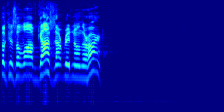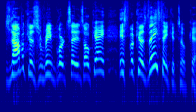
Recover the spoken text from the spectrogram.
Because the law of God's not written on their heart. It's not because the Supreme Court said it's okay, it's because they think it's okay.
